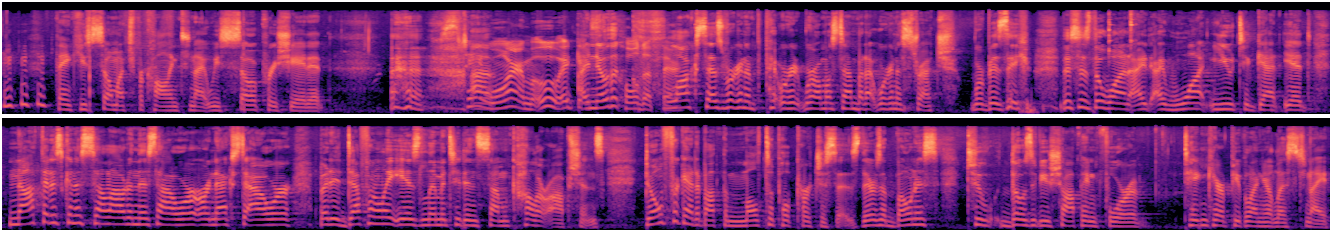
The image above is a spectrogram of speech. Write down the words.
Thank you so much for calling tonight. We so appreciate it. Stay warm. Ooh, it gets Uh, I know the cold up there. clock says we're gonna we're, we're almost done, but I- we're gonna stretch. We're busy. This is the one I, I want you to get it. Not that it's gonna sell out in this hour or next hour, but it definitely is limited in some color options. Don't forget about the multiple purchases. There's a bonus to those of you shopping for taking care of people on your list tonight.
